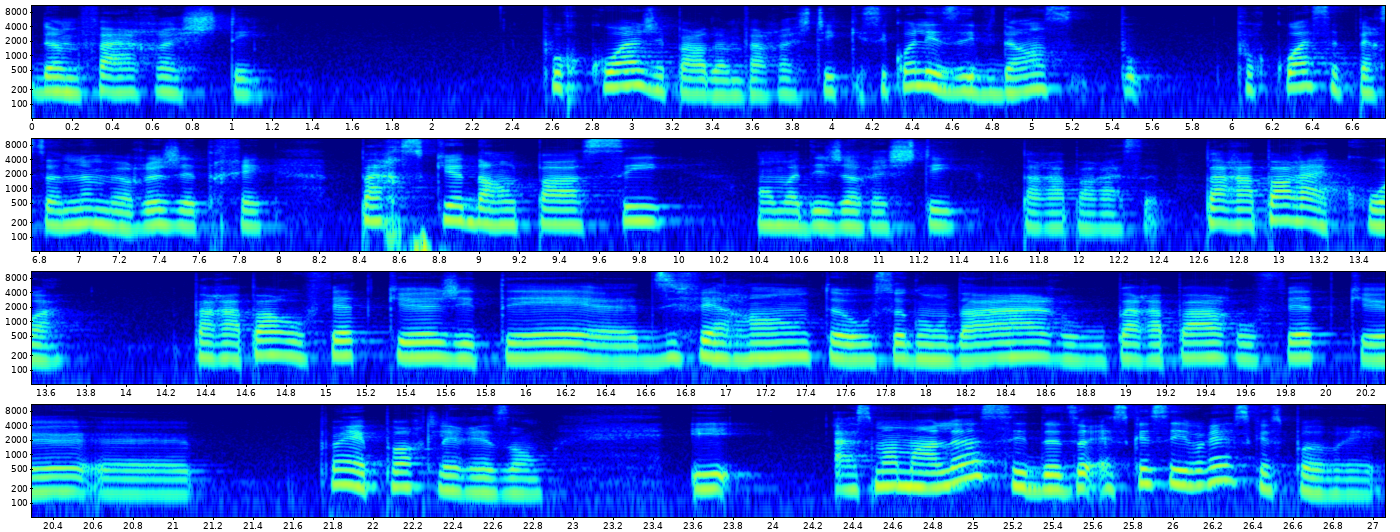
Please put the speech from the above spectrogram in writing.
de me faire rejeter. pourquoi j'ai peur de me faire rejeter? C'est quoi les évidences? pourquoi cette personne-là me rejetterait? Parce que dans le passé, on m'a déjà rejeté par rapport à ça. Par rapport à quoi? Par rapport au fait que j'étais euh, différente au secondaire ou par rapport au fait que euh, peu importe les raisons. Et à ce moment-là, c'est de dire est-ce que c'est vrai, est-ce que c'est pas vrai?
